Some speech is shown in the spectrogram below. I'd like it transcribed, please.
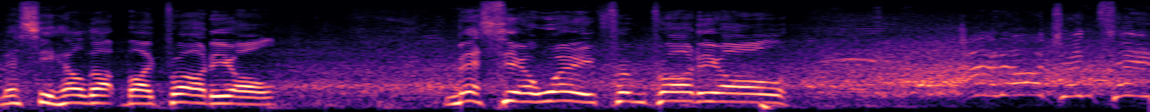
Messi held up by Gvardiol. Messi away from Gvardiol. And Argentina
